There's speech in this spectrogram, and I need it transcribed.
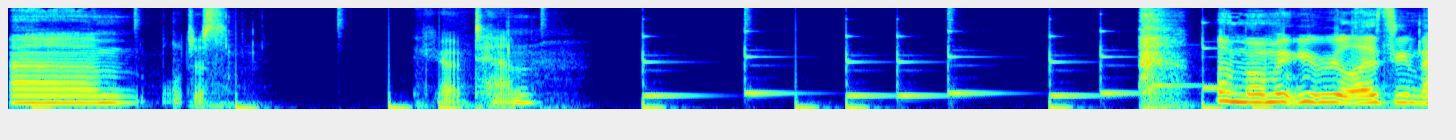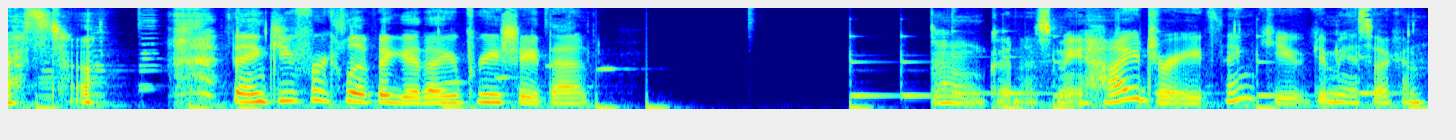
Um, we'll just out 10. the moment you realize you messed up. Thank you for clipping it. I appreciate that. Oh, goodness me. Hydrate. Thank you. Give me a second.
